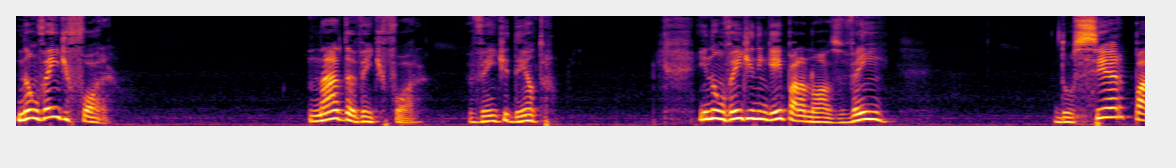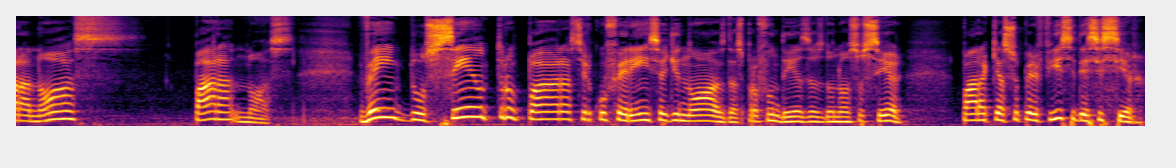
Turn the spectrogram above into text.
Não vem de fora. Nada vem de fora, vem de dentro. E não vem de ninguém para nós, vem do ser para nós, para nós. Vem do centro para a circunferência de nós, das profundezas do nosso ser, para que a superfície desse ser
